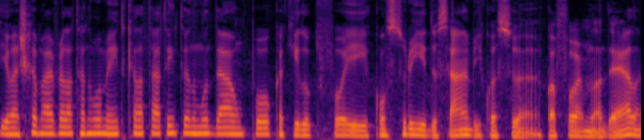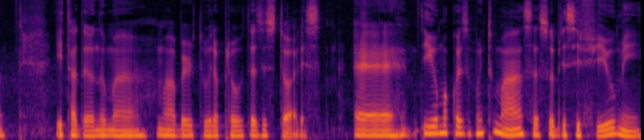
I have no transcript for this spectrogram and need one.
E eu acho que a Marvel ela tá no momento que ela tá tentando mudar um pouco aquilo que foi construído, sabe, com a sua com a fórmula dela e tá dando uma, uma abertura para outras histórias. É, e uma coisa muito massa sobre esse filme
